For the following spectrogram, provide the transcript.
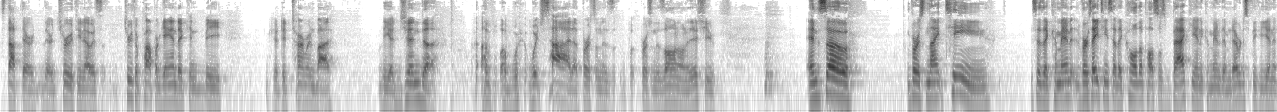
stop their, their truth. You know, it's, truth or propaganda can be determined by the agenda of, of which side a person is, person is on on an issue. And so, verse 19 says they commanded, verse 18 said they called the apostles back in and commanded them never to speak again,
